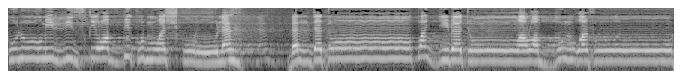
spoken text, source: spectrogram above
كلوا من رزق ربكم واشكروا له. بلدة طيبة ورب غفور.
